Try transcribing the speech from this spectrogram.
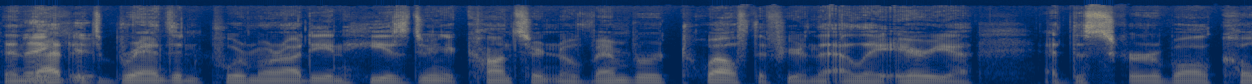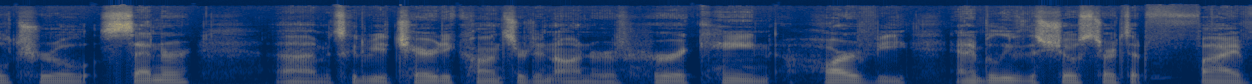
than that. you. It's Brandon Pourmoradi, and he is doing a concert November 12th if you're in the LA area at the Skirball Cultural Center. Um, it's going to be a charity concert in honor of Hurricane Harvey, and I believe the show starts at 5.30?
